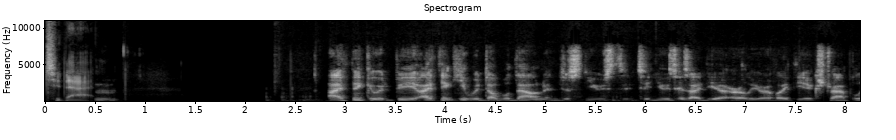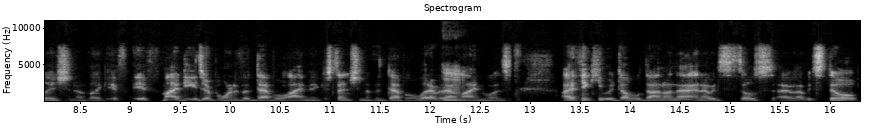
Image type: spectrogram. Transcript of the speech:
to that? Mm. I think it would be. I think he would double down and just use to, to, use his idea earlier of like the extrapolation of like if if my deeds are born of the devil, I'm an extension of the devil. Whatever that mm. line was. I think he would double down on that, and I would still I would still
